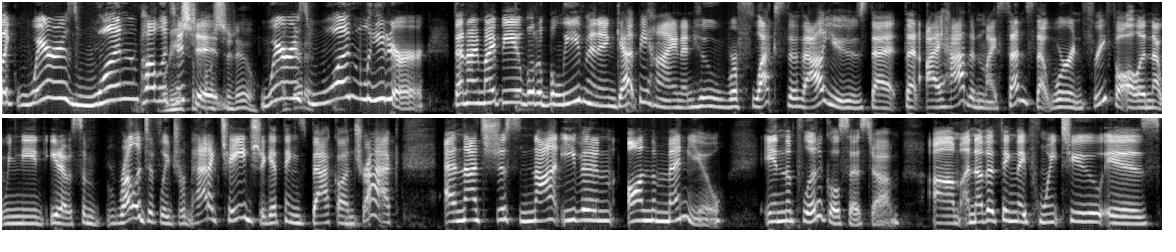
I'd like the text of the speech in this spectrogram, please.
Like, where is one politician? supposed to do? Where is it. one leader that I might be able to believe in and get behind and who reflects the values that that I have in my sense that we're in free fall and that we need, you know, some relatively dramatic change to get things back on track. And that's just not even on the menu in the political system. Um, another thing they point to is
